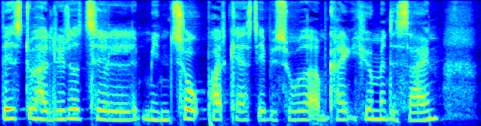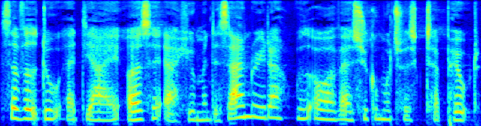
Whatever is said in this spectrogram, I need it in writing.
Hvis du har lyttet til mine to podcast episoder omkring Human Design, så ved du, at jeg også er Human Design Reader, udover at være psykomotorisk terapeut.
